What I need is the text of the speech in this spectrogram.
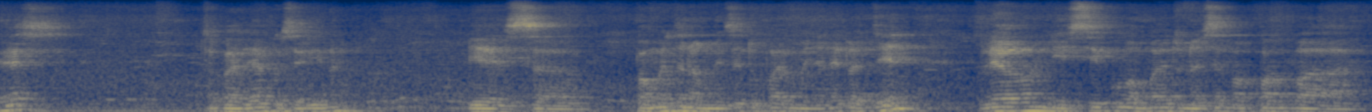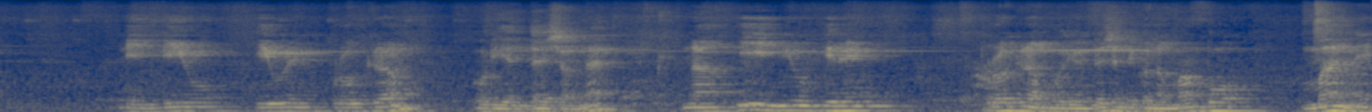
Yes. Habari yako Selina? Yes, uh, pamoja na mwenzetu pale mwenye anaitwa Jane. Leo ni siku ambayo tunasema kwamba ni new hearing program orientation eh? Na hii new hearing program orientation iko na mambo mane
